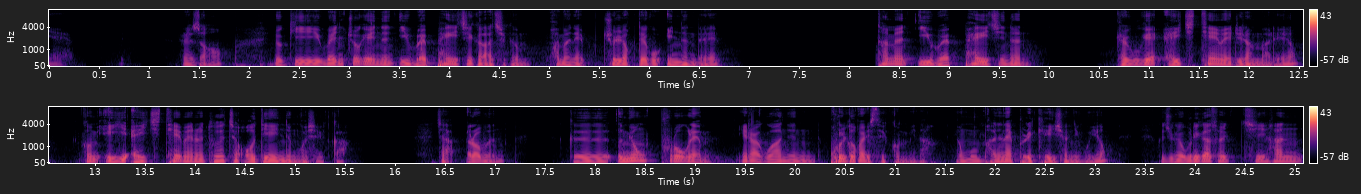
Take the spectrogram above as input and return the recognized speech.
예. 그래서 여기 왼쪽에 있는 이 웹페이지가 지금 화면에 출력되고 있는데 그렇다면 이 웹페이지는 결국에 HTML이란 말이에요 그럼 이 HTML은 도대체 어디에 있는 것일까? 자, 여러분 그 응용 프로그램이라고 하는 폴더가 있을 겁니다 영문판은 애플리케이션이고요 그 중에 우리가 설치한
